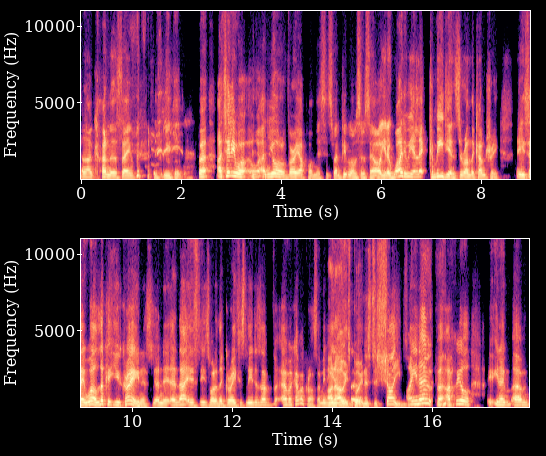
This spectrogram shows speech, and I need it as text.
and I'm kind of the same as you think. But I tell you what, what- and you're very up on this. It's when people always sort of say, "Oh, you know, why do we elect comedians to run the country?" And you say, "Well, look at Ukraine," it's, and and that is he's one of the greatest leaders I've ever come across. I mean, I know he's so- putting us to shame. I know, but I feel, you know, um,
